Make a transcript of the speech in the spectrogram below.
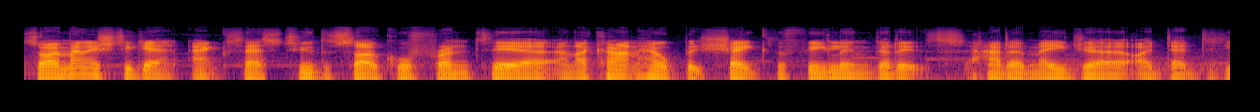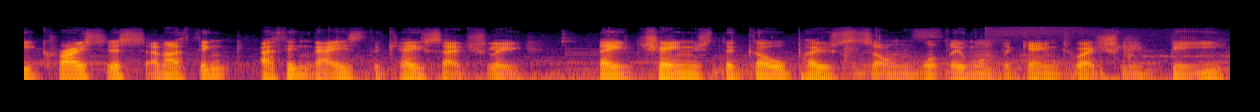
So I managed to get access to the Cycle Frontier, and I can't help but shake the feeling that it's had a major identity crisis. And I think I think that is the case. Actually, they changed the goalposts on what they want the game to actually be.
